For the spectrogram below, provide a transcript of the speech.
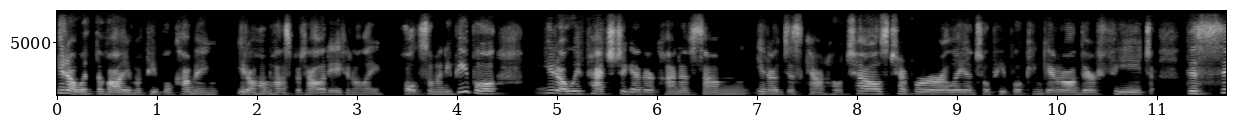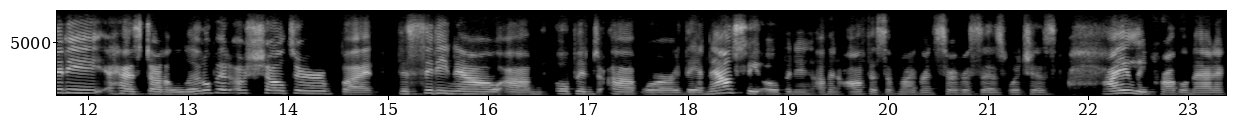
you know, with the volume of people coming, you know, home hospitality can only hold so many people. You know, we've patched together kind of some, you know, discount hotels temporarily until people can get on their feet. The city has done a little bit of shelter, but the city now um, opened up or they announced the opening of an office of migrant services which is highly problematic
